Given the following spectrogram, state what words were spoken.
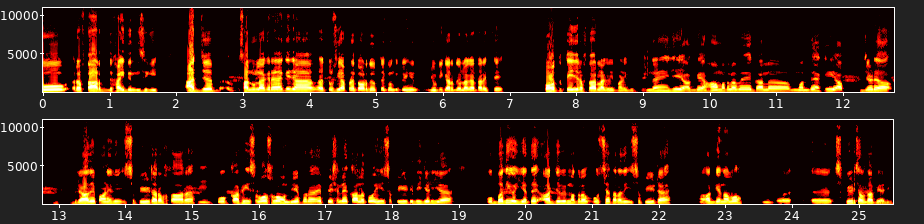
ਰਫ਼ਤਾਰ ਦਿਖਾਈ ਦਿੰਦੀ ਸੀਗੀ ਅੱਜ ਸਾਨੂੰ ਲੱਗ ਰਿਹਾ ਹੈ ਕਿ ਜਾਂ ਤੁਸੀਂ ਆਪਣੇ ਤੌਰ ਦੇ ਉੱਤੇ ਕਿਉਂਕਿ ਤੁਸੀਂ ਡਿਊਟੀ ਕਰਦੇ ਹੋ ਲਗਾਤਾਰ ਇੱਥੇ ਬਹੁਤ ਤੇਜ਼ ਰਫ਼ਤਾਰ ਲੱਗ ਰਹੀ ਪਾਣੀ ਦੇ ਉੱਤੇ। ਨਹੀਂ ਜੀ ਅੱਗੇ ਹਾਂ ਮਤਲਬ ਇਹ ਗੱਲ ਮੰਨਦੇ ਆ ਕਿ ਆਪ ਜਿਹੜਾ ਦਰਿਆ ਦੇ ਪਾਣੀ ਦੀ ਸਪੀਡ ਰਫ਼ਤਾਰ। ਉਹ ਕਾਫੀ ਸਲੋ ਸਲੋ ਹੁੰਦੀ ਹੈ ਪਰ ਇਹ ਪਿਛਲੇ ਕੱਲ ਤੋਂ ਹੀ ਸਪੀਡ ਦੀ ਜਿਹੜੀ ਹੈ ਉਹ ਵਧੀ ਹੋਈ ਹੈ ਤੇ ਅੱਜ ਵੀ ਮਤਲਬ ਉਸੇ ਤਰ੍ਹਾਂ ਦੀ ਸਪੀਡ ਹੈ। ਅੱਗੇ ਨਾਲੋਂ ਸਪੀਡ ਚੱਲਦਾ ਪਿਆ ਜੀ।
